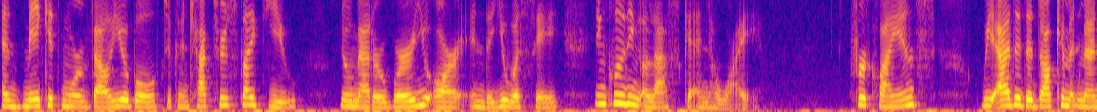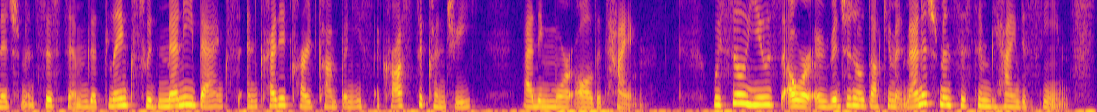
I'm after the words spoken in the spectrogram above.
and make it more valuable to contractors like you, no matter where you are in the USA, including Alaska and Hawaii. For clients, we added a document management system that links with many banks and credit card companies across the country, adding more all the time we still use our original document management system behind the scenes.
